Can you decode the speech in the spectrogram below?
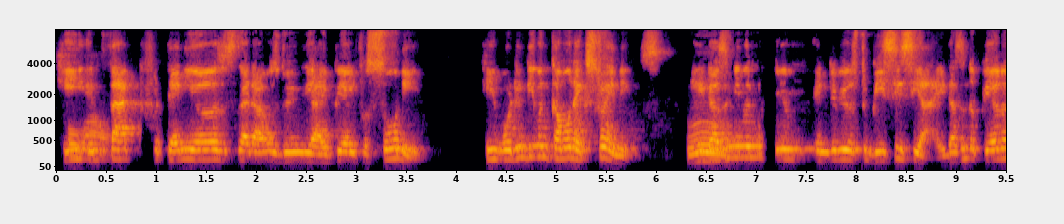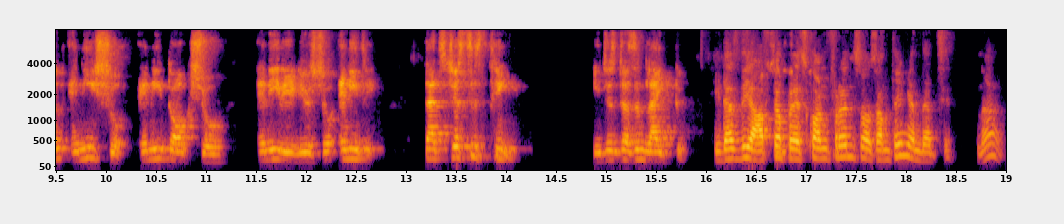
He, oh, wow. in fact, for 10 years that I was doing the IPL for Sony, he wouldn't even come on extra innings. Mm. He hmm. doesn't even give interviews to BCCI. He doesn't appear on any show, any talk show, any radio show, anything. That's just his thing. He just doesn't like to. He does the after press conference or something, and that's it. No.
